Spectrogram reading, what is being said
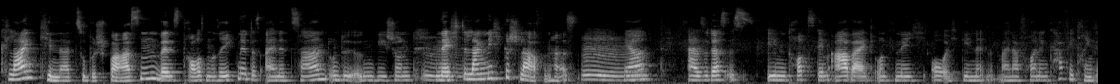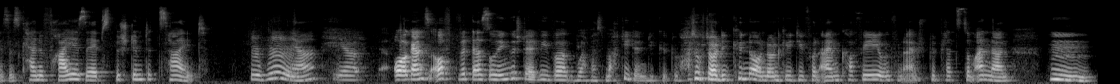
Kleinkinder zu bespaßen, wenn es draußen regnet, das eine zahnt und du irgendwie schon mhm. nächtelang nicht geschlafen hast. Mhm. Ja? Also das ist eben trotzdem Arbeit und nicht, oh, ich gehe mit meiner Freundin Kaffee trinken. Es ist keine freie, selbstbestimmte Zeit. Mhm. Ja? ja. Oh, ganz oft wird das so hingestellt, wie, was macht die denn? Die, du hast doch da die Kinder und dann geht die von einem Café und von einem Spielplatz zum anderen. Hm,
